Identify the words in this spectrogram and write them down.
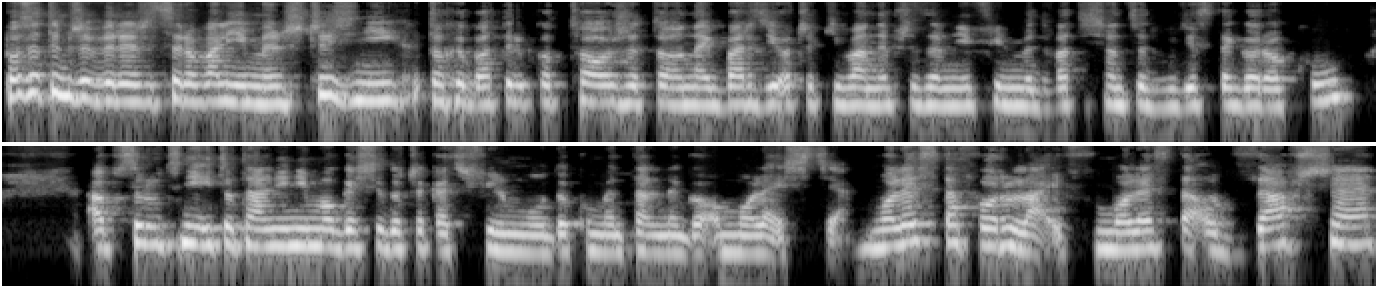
Poza tym, że wyreżyserowali mężczyźni, to chyba tylko to, że to najbardziej oczekiwane przeze mnie filmy 2020 roku. Absolutnie i totalnie nie mogę się doczekać filmu dokumentalnego o moleście. Molesta for life, molesta od zawsze.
